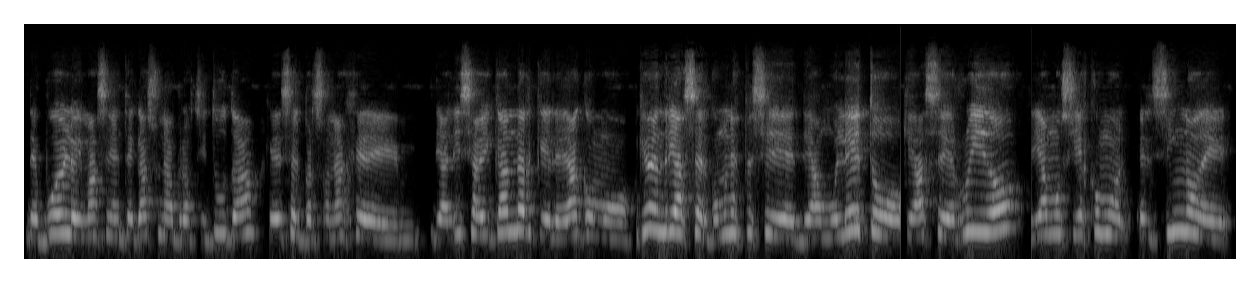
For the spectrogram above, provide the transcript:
de pueblo y más en este caso una prostituta, que es el personaje de, Alicia Vikander, que le da como, ¿qué vendría a ser? Como una especie de, amuleto que hace ruido, digamos, y es como el signo de,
